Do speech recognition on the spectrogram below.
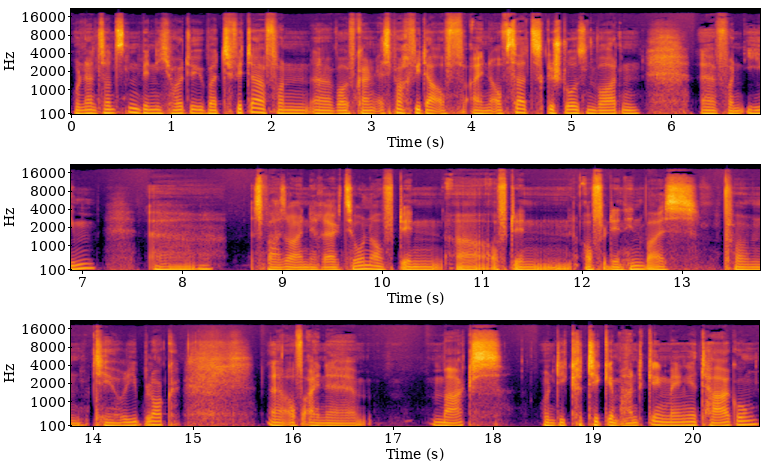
Und ansonsten bin ich heute über Twitter von äh, Wolfgang Esbach wieder auf einen Aufsatz gestoßen worden äh, von ihm. Äh, es war so eine Reaktion auf den, äh, auf den, auf den Hinweis vom Theorieblock äh, auf eine Marx und die Kritik im Handgemenge Tagung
